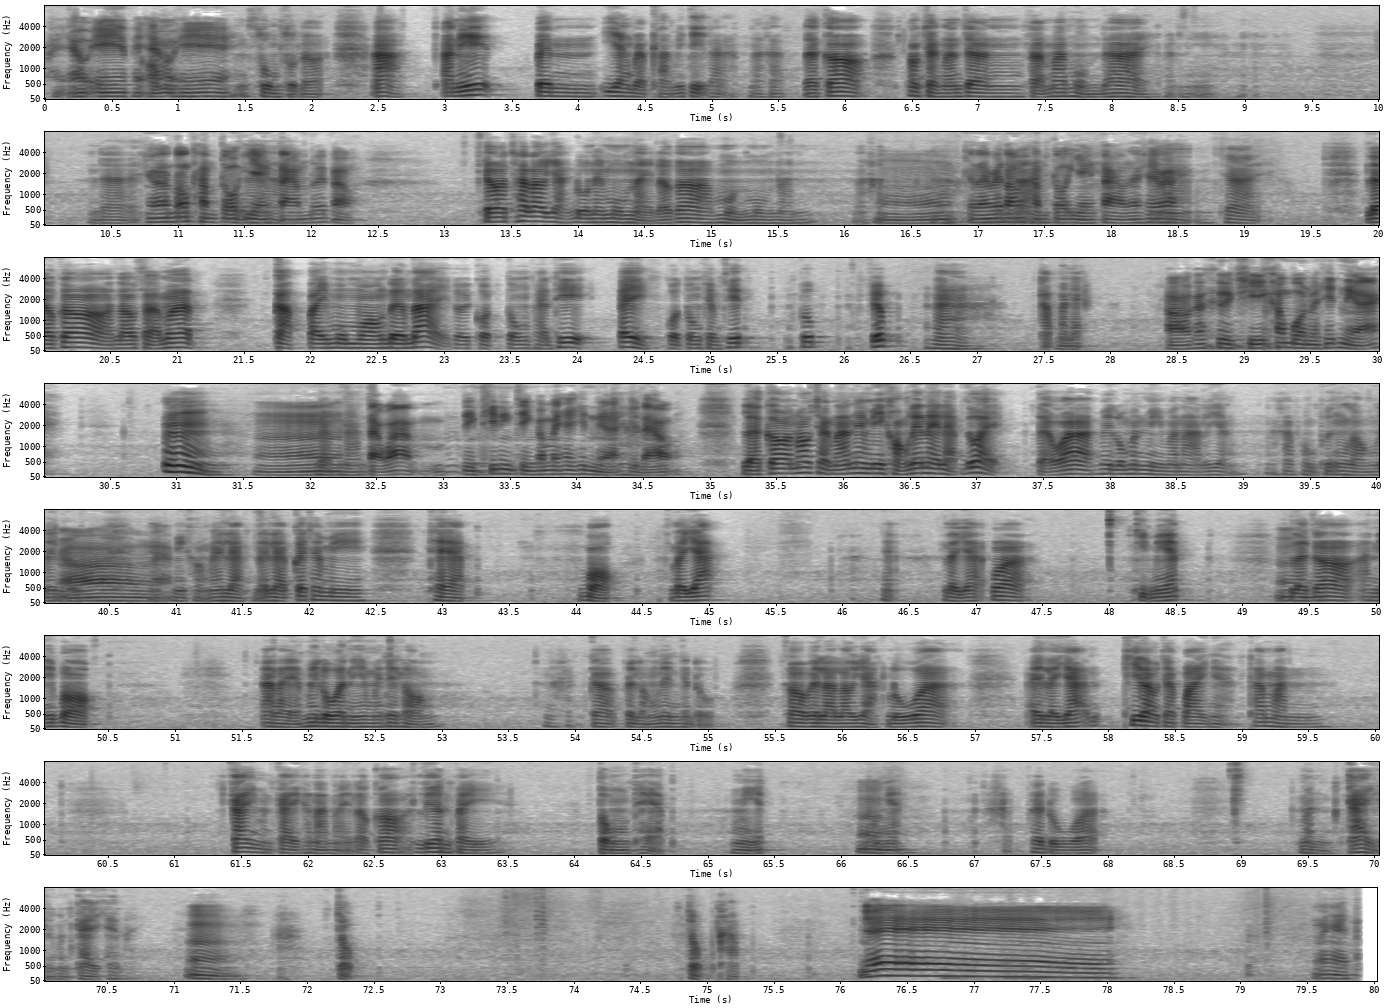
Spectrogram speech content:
ไป LA ไปเอา LA ซูมสุดแล้วอะอะ อันนี้เป็นเอียงแบบสามมิติแล้วนะครับ แล้วก็นอกจากนั้นจะสามารถหมุนได้แบบนี้ ได้ก็ต้องทำตัวเอียงตามด้วยเปล่า ก็ถ้าเราอยากดูในมุมไหนเราก็หมุนมุมนั้นนะครับอ๋อจะได้ไม่ต้องทำตัวเอียงตามแล้วใช่ป่ะอืมใช่ แล้วก็เราสามารถกลับไปมุมมองเดิมได้ โดยกดตรงแผนที่ เอ้ย กดตรงเข็มทิศ ปุ๊บฟึบน่ากลับมาแล้วอ๋อ ก็คือชี้ข้างบนไปทิศเหนือ อืมอืมแบบนั้น แต่ว่าที่จริง ๆ ก็ไม่ใช่ทิศเหนืออยู่แล้ว แล้วก็นอกจากนั้นยังมีของเล่นในแ a บด้วย แต่ว่าไม่รู้มันมีมานานหรือยังนะครับ ผมเพิ่งลองเล่นอ๋ดูอแหละมีของใน l ล b ใน l ล b ก็จะมีแถบบอกระยะ เนี่ย ระยะว่ากี่เมตรอืมแล้วก็อันนี้บอก อะไรอะไม่รู้อันนี้ยังไม่ได้ลอง นะครับก็ไปลองเล่นกันดู ก็เวลาเราอยากรู้ว่า ไอระยะที่เราจะไปเนี่ย ถ้ามันใกล้มันไกลขนาดไหน แล้วก็เลื่อนไปตรงแถบเมตรตรงเนี้ยนะครับเพื่อดูว่า มันใกล้หรือมันไกลแค่ไหนอืมจบจบครับ เย้นั่นไง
